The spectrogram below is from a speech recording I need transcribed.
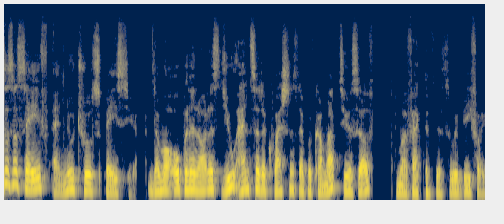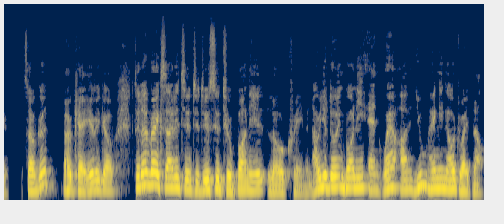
is a safe and neutral space here. The more open and honest you answer the questions that will come up to yourself, the more effective this will be for you. So good? Okay, here we go. Today I'm very excited to introduce you to Bonnie Low Kramen. How are you doing, Bonnie? And where are you hanging out right now?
